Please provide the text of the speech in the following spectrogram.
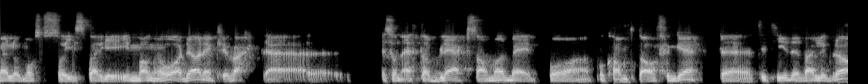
mellom oss og Isberget i mange år. Det har egentlig vært eh, et sånn etablert samarbeid på, på kamp da, og fungert eh, til tider veldig bra.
